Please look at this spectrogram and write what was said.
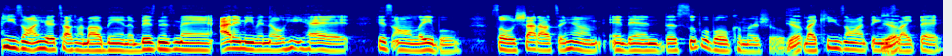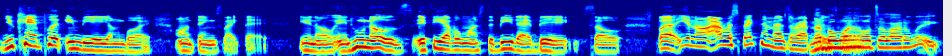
He's on here talking about being a businessman. I didn't even know he had his own label. So shout out to him. And then the Super Bowl commercial. Yep. Like he's on things Yep. like that. You can't put NBA YoungBoy on things like that. You know, and who knows if he ever wants to be that big. So, but you know, I respect him as a rapper. Number one well. holds a lot of weight.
